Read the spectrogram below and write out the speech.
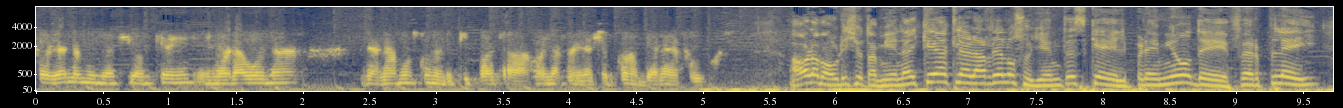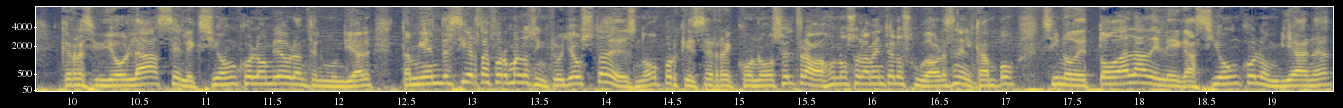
fue la nominación que enhorabuena ganamos con el equipo de trabajo de la Federación Colombiana de Fútbol. Ahora, Mauricio, también hay que aclararle a los oyentes que el premio de Fair Play que recibió la Selección Colombia durante el Mundial también de cierta forma los incluye a ustedes, ¿no? Porque se reconoce el trabajo no solamente de los jugadores en el campo, sino de toda la delegación colombiana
